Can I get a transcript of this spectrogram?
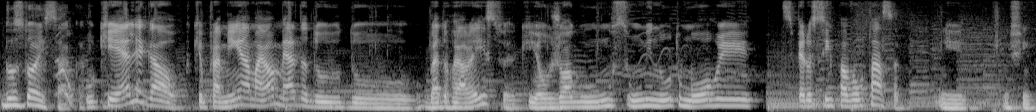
dos dois, saca? O que é legal, porque pra mim a maior merda do, do Battle Royale é isso: é que eu jogo um, um minuto, morro e espero cinco pra voltar, sabe? E, enfim.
